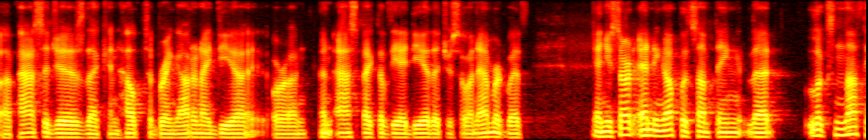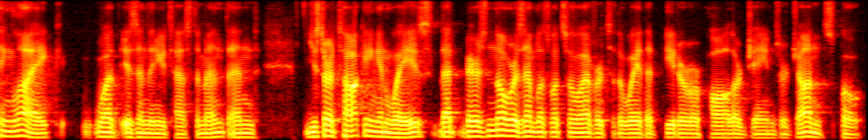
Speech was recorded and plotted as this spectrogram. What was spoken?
uh, passages that can help to bring out an idea or an, an aspect of the idea that you're so enamored with and you start ending up with something that looks nothing like what is in the New Testament. And you start talking in ways that bears no resemblance whatsoever to the way that Peter or Paul or James or John spoke.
